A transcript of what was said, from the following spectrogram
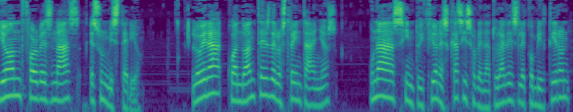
John Forbes Nash es un misterio. Lo era cuando antes de los 30 años unas intuiciones casi sobrenaturales le convirtieron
